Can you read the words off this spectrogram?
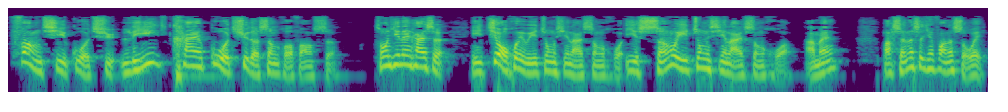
放弃过去，离开过去的生活方式，从今天开始以教会为中心来生活，以神为中心来生活，阿门。把神的事情放在首位，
